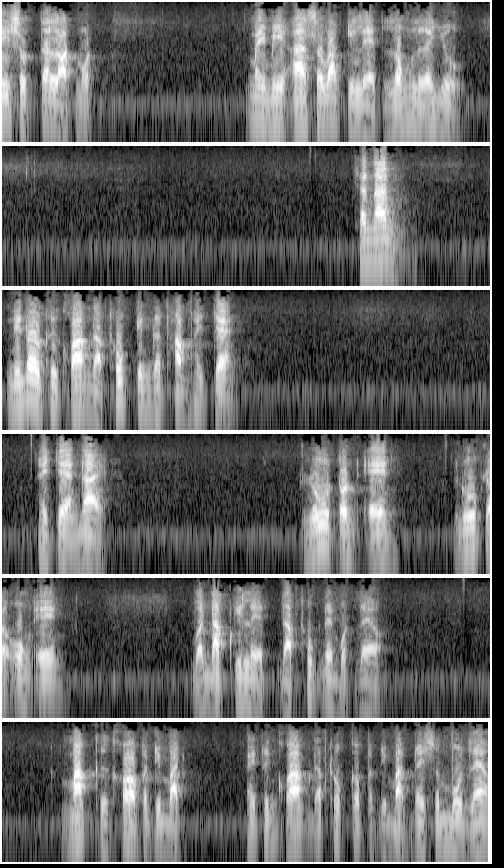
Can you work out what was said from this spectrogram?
ริสุทธิ์ตลอดหมด ไม่มีอาสวะกิเลสหลงเหลืออยู่ ฉะนั้น นิโรธคือความดับทุกข์จึงกระทำให้แจ้ง ให้แจ้งได้ รู้ตนเอง รู้พระองค์เองว่าดับกิเลสดับทุกข์ได้หมดแล้วมรรคคือข้อปฏิบัติ ให้ถึงความดับทุกข์ก็ปฏิบัติได้สมบูรณ์แล้ว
